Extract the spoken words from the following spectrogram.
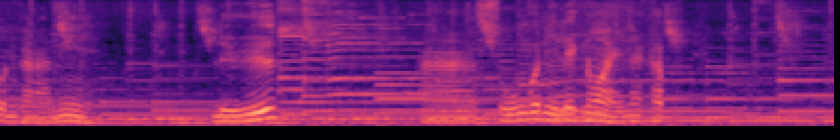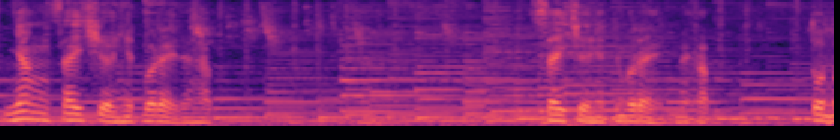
ต้นขนาดนี้ หรืออสูงกว่านี้เล็กน้อยนะครับยังใส่เชือเห็ดบ่ได้นะครับอ่าใส่เชือเห็ดบ่ได้นะครับต้น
